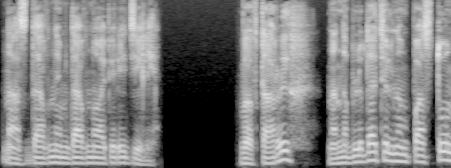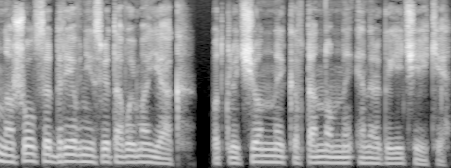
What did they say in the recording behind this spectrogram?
Нас давным-давно опередили. Во-вторых, на наблюдательном посту нашелся древний световой маяк, подключенный к автономной энергоячейке.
